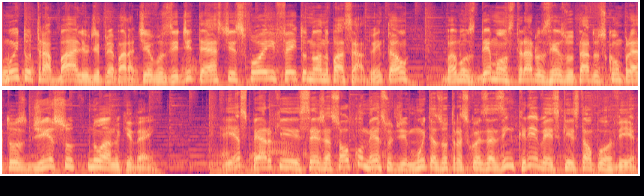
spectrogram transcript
Muito trabalho de preparativos e de testes foi feito no ano passado, então vamos demonstrar os resultados completos disso no ano que vem. E espero que seja só o começo de muitas outras coisas incríveis que estão por vir.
